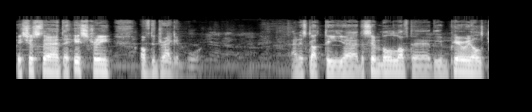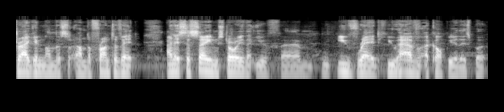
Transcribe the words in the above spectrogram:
It's just uh, the history of the Dragonborn, and it's got the uh, the symbol of the, the imperial dragon on the on the front of it, and it's the same story that you've um, you've read. You have a copy of this book,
